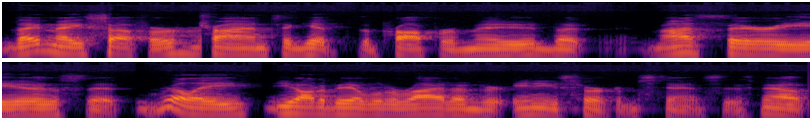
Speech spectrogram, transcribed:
they may suffer trying to get the proper mood, but my theory is that really you ought to be able to write under any circumstances. Now,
